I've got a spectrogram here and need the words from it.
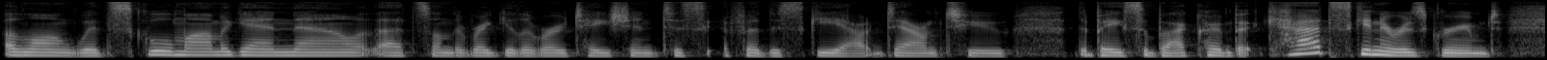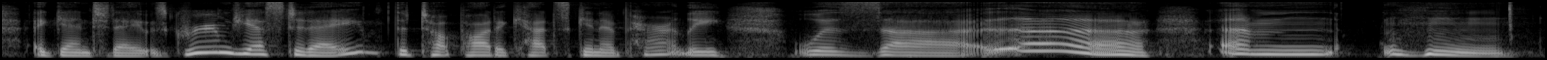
along with Schoolmarm again. Now that's on the regular rotation to for the ski out down to the base of Blackcomb. But Cat Skinner is groomed again today. It was groomed yesterday. The top part of Cat Skinner apparently was uh, uh, um, hmm, uh,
